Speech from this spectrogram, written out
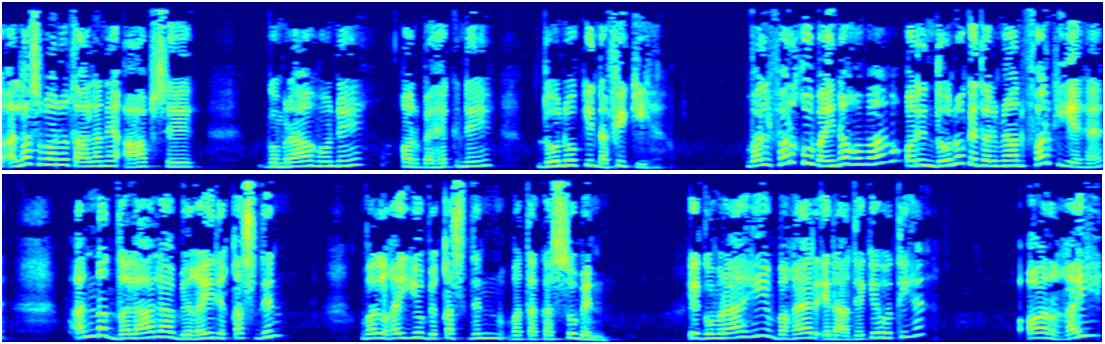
تو اللہ سبحان تعالیٰ نے آپ سے گمراہ ہونے اور بہکنے دونوں کی نفی کی ہے۔ ول فرق و بینا ہوما اور ان دونوں کے درمیان فرق یہ ہے، ان دلال بغیر قصدن ولغی بقصدن و تکسبن کہ گمراہی بغیر ارادے کے ہوتی ہے اور غی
